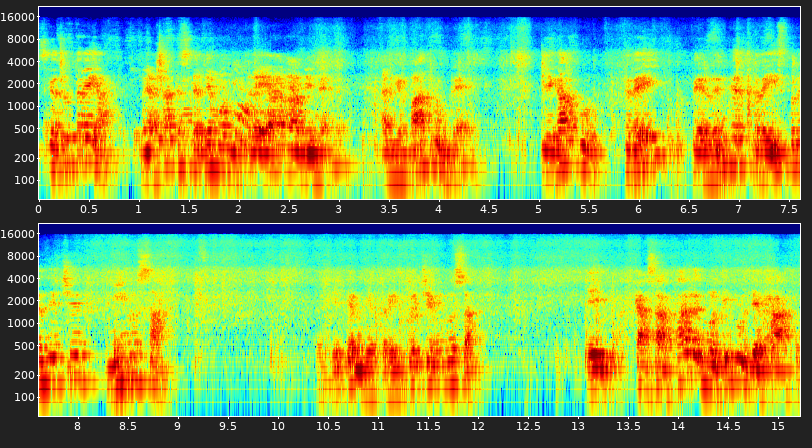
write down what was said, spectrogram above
scăzut 3A. nu e așa că scădem în 3A în ambimele. Adică 4B egal cu 3 pe lângă 13 minus A. Știi? Pe lângă 13 minus A. Ei, ca să apară multiplul de 4,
